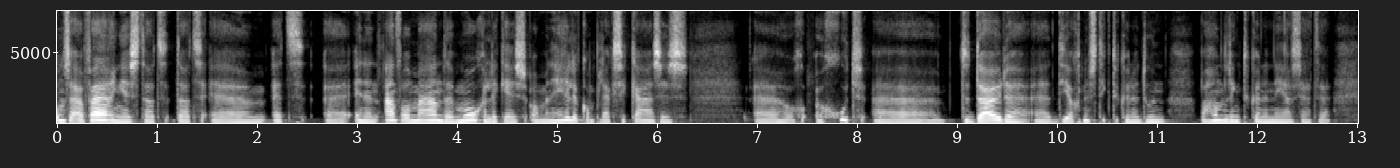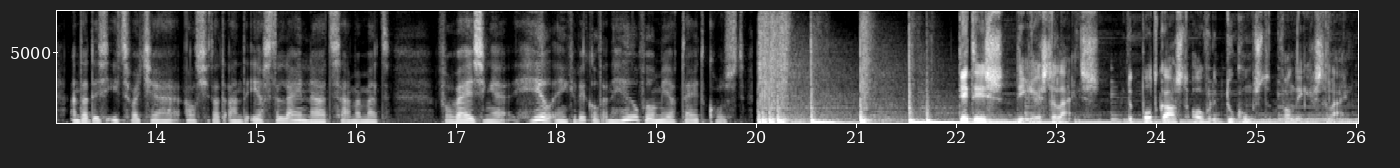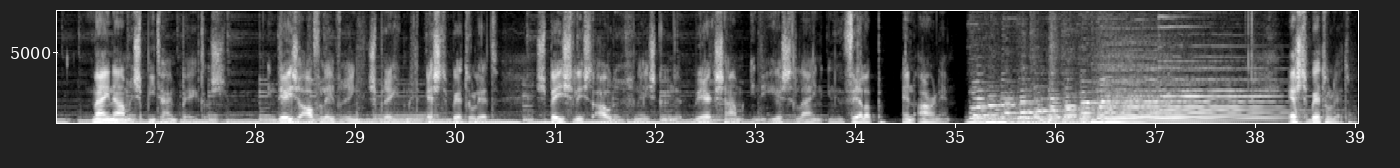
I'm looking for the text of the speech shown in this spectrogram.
Onze ervaring is dat, dat ehm, het uh, in een aantal maanden mogelijk is om een hele complexe casus uh, goed uh, te duiden, diagnostiek te kunnen doen, behandeling te kunnen neerzetten. En dat is iets wat je, als je dat aan de eerste lijn laat, samen met verwijzingen, heel ingewikkeld en heel veel meer tijd kost. Dit is De Eerste Lijns, de podcast over de toekomst van de Eerste Lijn. Mijn naam is Piet Hein Peters. In deze aflevering spreek ik met Esther Bertolet, specialist ouderengeneeskunde, werkzaam in de eerste lijn in Velp en Arnhem. Esther Bertolet.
